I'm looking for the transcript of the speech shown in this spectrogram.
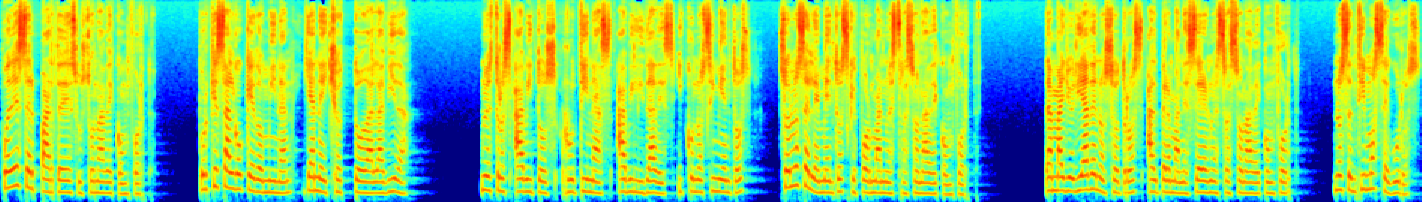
puede ser parte de su zona de confort, porque es algo que dominan y han hecho toda la vida. Nuestros hábitos, rutinas, habilidades y conocimientos son los elementos que forman nuestra zona de confort. La mayoría de nosotros, al permanecer en nuestra zona de confort, nos sentimos seguros,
